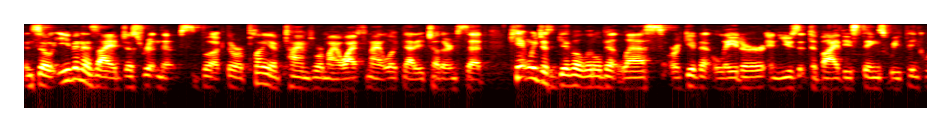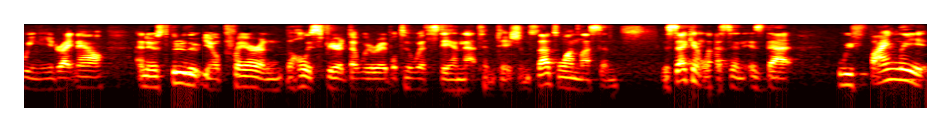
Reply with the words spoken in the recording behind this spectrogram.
And so, even as I had just written this book, there were plenty of times where my wife and I looked at each other and said, Can't we just give a little bit less or give it later and use it to buy these things we think we need right now? And it was through the you know prayer and the Holy Spirit that we were able to withstand that temptation. So that's one lesson. The second lesson is that we finally,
